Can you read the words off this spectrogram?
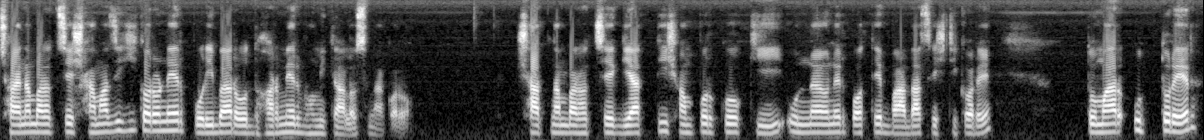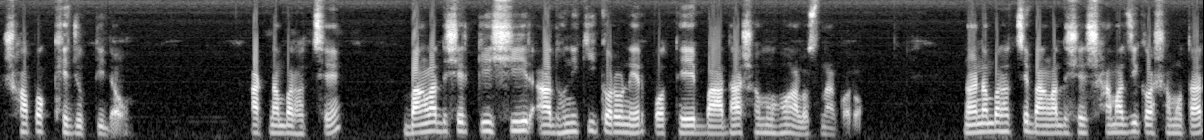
ছয় নাম্বার হচ্ছে সামাজিকীকরণের পরিবার ও ধর্মের ভূমিকা আলোচনা করো। সাত নাম্বার হচ্ছে, জ্ঞাতি সম্পর্ক কি? উন্নয়নের পথে বাধা সৃষ্টি করে। তোমার উত্তরের সপক্ষে যুক্তি দাও। আট নাম্বার হচ্ছে, বাংলাদেশের কৃষির আধুনিকীকরণের পথে বাধা সমূহ আলোচনা করো। নয় নম্বর হচ্ছে, বাংলাদেশের সামাজিক অসমতার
